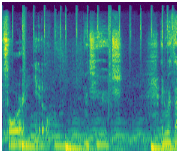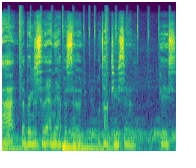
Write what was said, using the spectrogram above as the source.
for you. That's huge. And with that, that brings us to the end of the episode. We'll talk to you soon. Peace.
